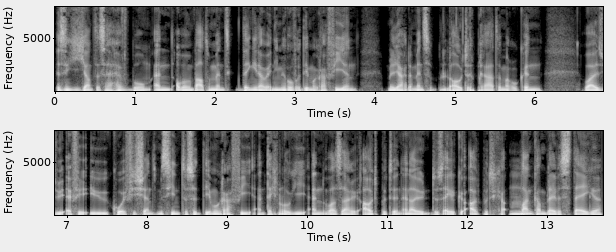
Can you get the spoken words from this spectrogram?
is een gigantische hefboom. En op een bepaald moment denk ik dat wij niet meer over demografie en miljarden mensen louter praten, maar ook in wat is uw, uw coëfficiënt misschien tussen demografie en technologie en wat is daar uw output in? En dat u dus eigenlijk uw output Hmm. lang kan blijven stijgen,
